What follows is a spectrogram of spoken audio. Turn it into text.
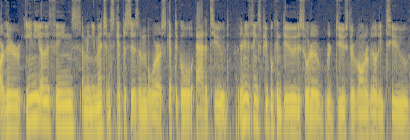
Are there any other things? I mean, you mentioned skepticism or a skeptical attitude. Are there any things people can do to sort of reduce their vulnerability to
